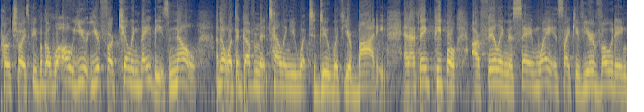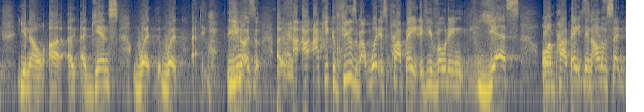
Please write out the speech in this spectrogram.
pro-choice. People go, well, oh, you're, you're for killing babies. No, I don't want the government telling you what to do with your body. And I think people are feeling the same way. It's like if you're voting, you know, uh, against what, what, you know, it's, uh, I, I get confused about what is Prop 8. If you're voting yes on Prop 8, then all of a sudden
